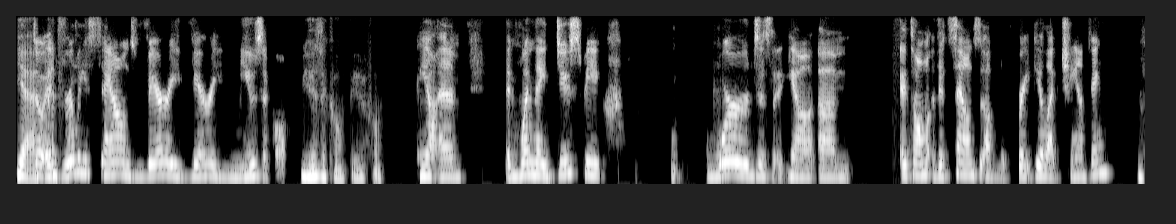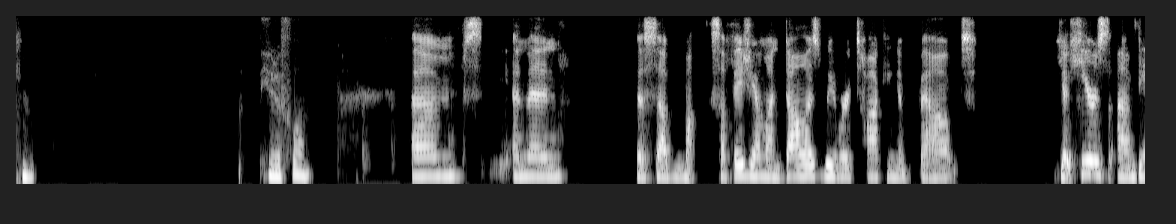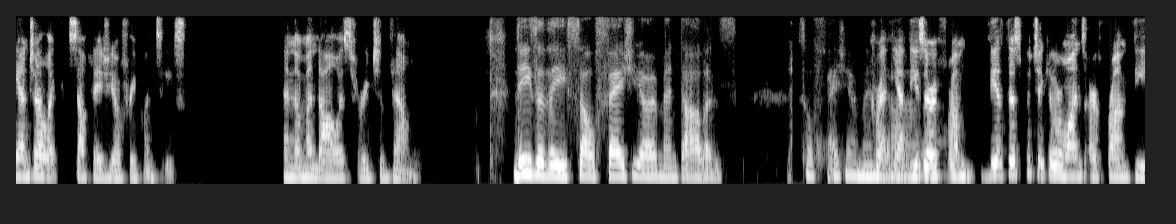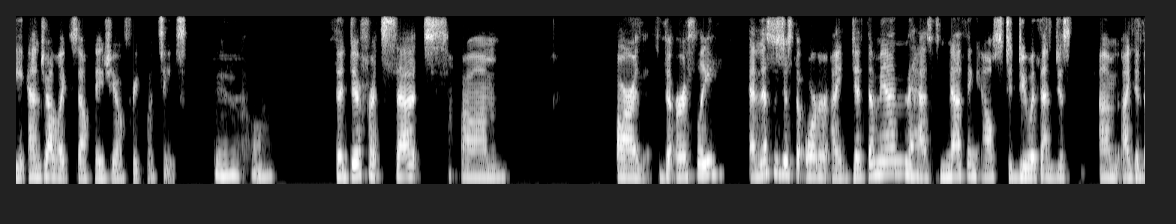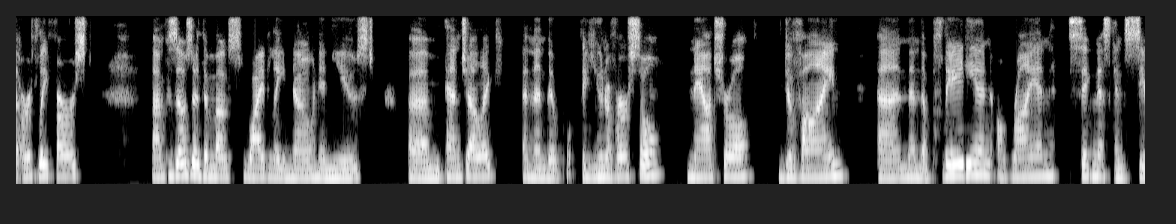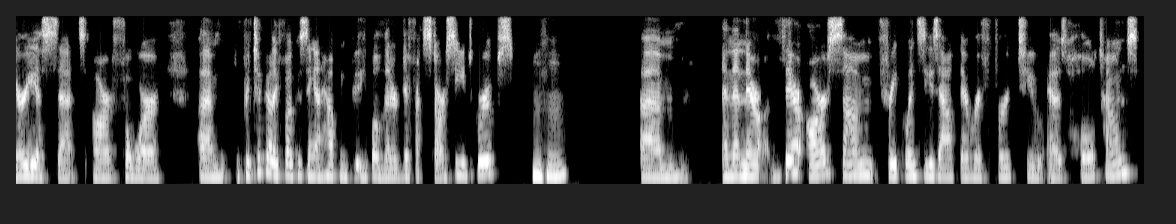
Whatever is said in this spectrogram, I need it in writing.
yeah So it really sounds very, very musical. musical beautiful Yeah. and and when they do speak words is you know, um it's almost it sounds a great deal like chanting. Mhm. beautiful Um, and then the sub solfeggio mandalas we were talking about. Yeah, here's um, the angelic solfeggio frequencies and the mandalas for each of them. These are the solfeggio mandalas. Solfeggio mandala. Correct. Yeah, these are from these, this particular ones are from the angelic solfeggio frequencies. beautiful. The different sets um, are the earthly, and this is just the order I did them in. That has nothing else to do with that. Just um, I did the earthly first because those are the most widely known and used. Um, angelic, and then the the universal, natural, divine, and then the Pleiadian, Orion, Cygnus, and Sirius sets are for um, particularly focusing on helping people that are different star seeds groups. hmm Um, and then there, there are some frequencies out there referred to as whole tones.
